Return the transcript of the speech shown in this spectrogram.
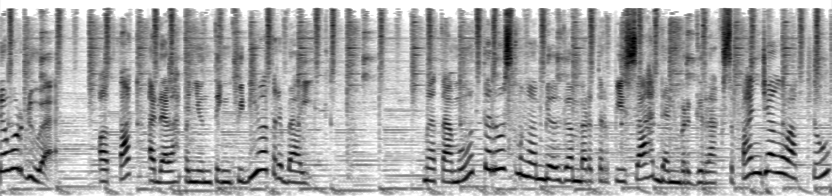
Nomor 2. Otak adalah penyunting video terbaik. Matamu terus mengambil gambar terpisah dan bergerak sepanjang waktu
